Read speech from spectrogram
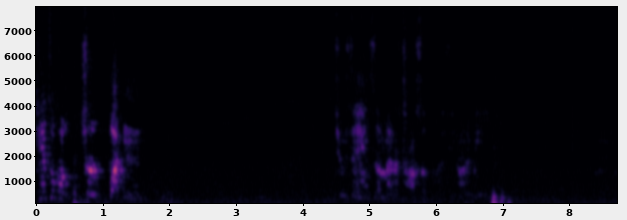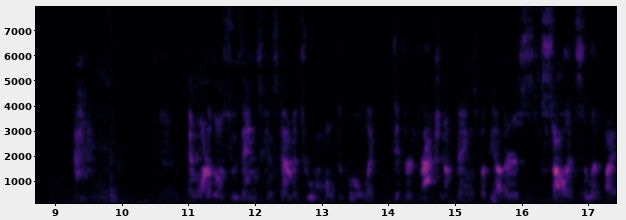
cancel culture button. Two things I'm at a toss up with, you know what I mean? and one of those two things can stem into a multiple, different fraction of things, but the other is solid, solidified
